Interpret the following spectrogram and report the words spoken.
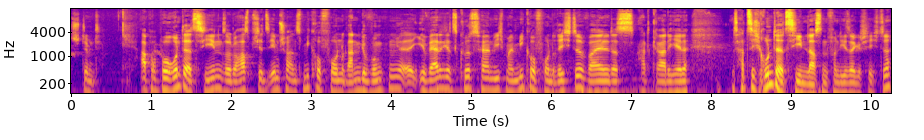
Stimmt. Apropos runterziehen, so du hast mich jetzt eben schon ans Mikrofon rangewunken. Äh, ihr werdet jetzt kurz hören, wie ich mein Mikrofon richte, weil das hat gerade hier, das hat sich runterziehen lassen von dieser Geschichte.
